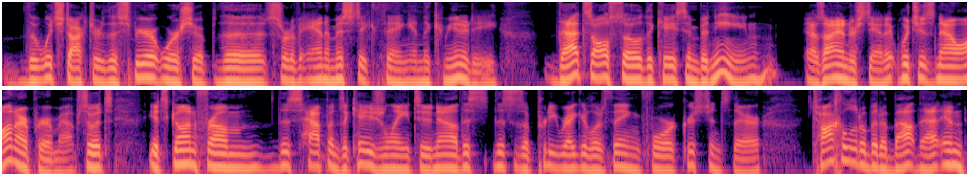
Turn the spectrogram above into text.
the witch doctor, the spirit worship, the sort of animistic thing in the community. That's also the case in Benin, as I understand it, which is now on our prayer map. So it's it's gone from this happens occasionally to now this this is a pretty regular thing for Christians there. Talk a little bit about that. And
